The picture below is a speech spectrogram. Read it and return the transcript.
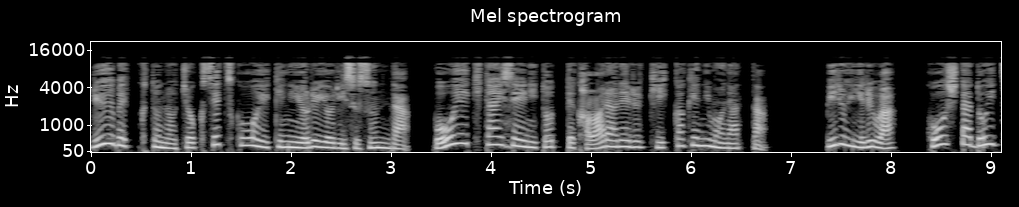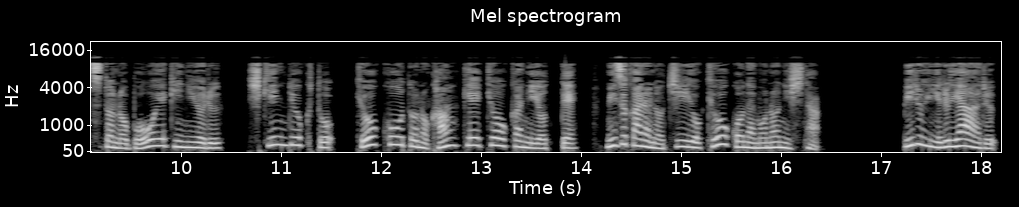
リューベックとの直接交易によるより進んだ、貿易体制にとって変わられるきっかけにもなった。ビルイエルは、こうしたドイツとの貿易による資金力と教皇との関係強化によって、自らの地位を強固なものにした。ビルイエルヤール、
